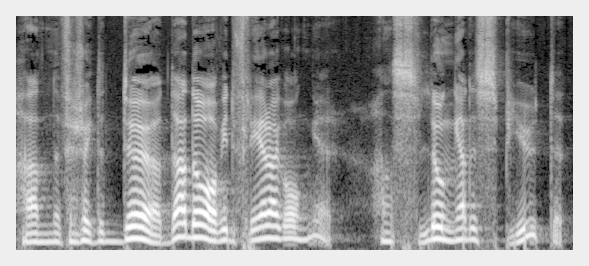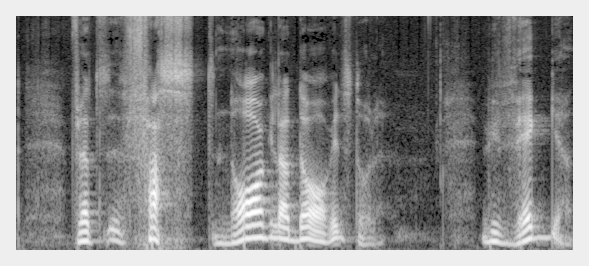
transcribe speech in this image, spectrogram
Han försökte döda David flera gånger. Han slungade spjutet för att fastnagla David, står det. Vid väggen.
